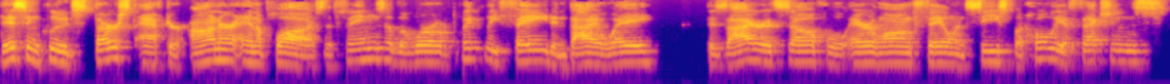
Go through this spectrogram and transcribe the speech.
This includes thirst after honor and applause. The things of the world quickly fade and die away. Desire itself will ere long fail and cease, but holy affections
